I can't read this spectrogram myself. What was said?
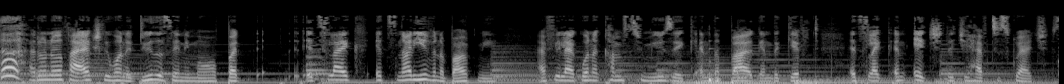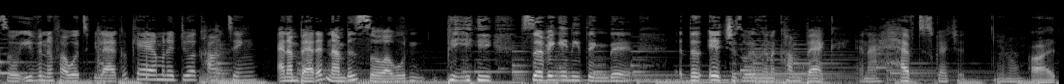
I don't know if I actually want to do this anymore, but it's like, it's not even about me. I feel like when it comes to music and the bug and the gift, it's like an itch that you have to scratch. So even if I were to be like, okay, I'm going to do accounting and I'm bad at numbers, so I wouldn't be serving anything there. The itch is always going to come back and I have to scratch it, you know. All right.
